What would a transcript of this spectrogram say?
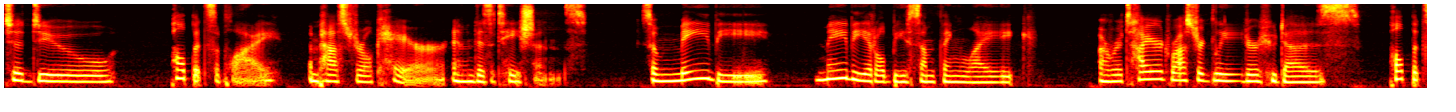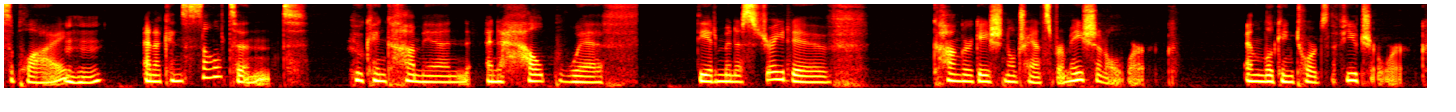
to do pulpit supply and pastoral care and visitations. So maybe, maybe it'll be something like a retired rostered leader who does pulpit supply mm-hmm. and a consultant who can come in and help with the administrative congregational transformational work and looking towards the future work.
